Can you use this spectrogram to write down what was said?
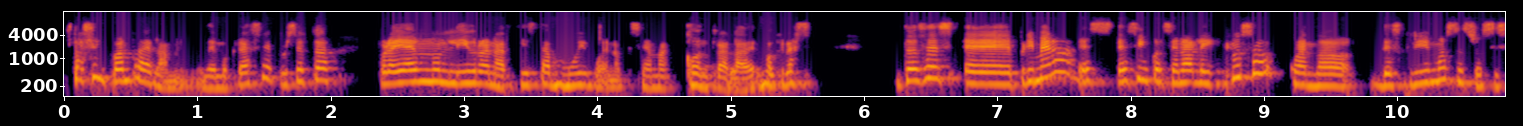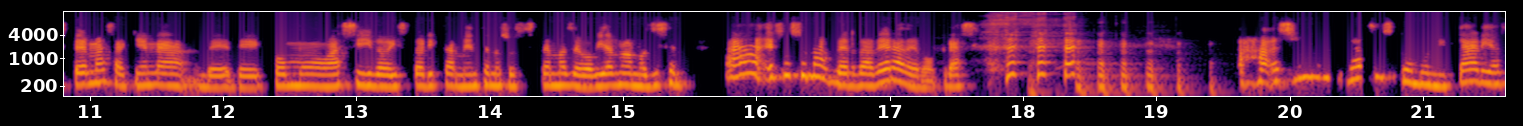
estás en contra de la democracia. Por cierto, por ahí hay un libro anarquista muy bueno que se llama Contra la democracia. Entonces, eh, primero, es, es, incuestionable, incluso cuando describimos nuestros sistemas aquí en la, de, de, cómo ha sido históricamente nuestros sistemas de gobierno, nos dicen, ah, eso es una verdadera democracia. Ajá, son democracias comunitarias,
